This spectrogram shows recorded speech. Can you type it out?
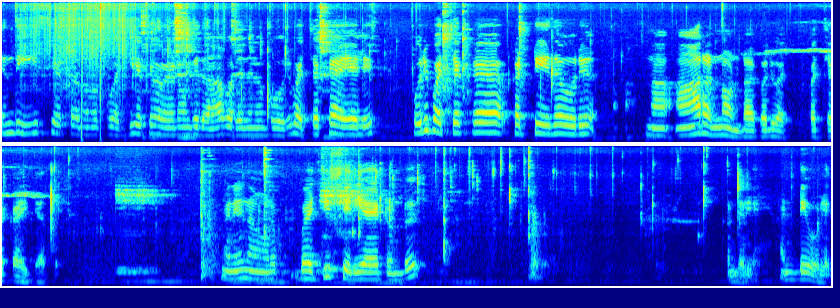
എന്ത് ഈസി ആയിട്ടാണ് നമുക്ക് ബജ്ജിയൊക്കെ വേണമെങ്കിൽ ഇതാ പറയുന്നതിന് ഒരു പച്ചക്ക ആയാൽ ഒരു പച്ചക്ക കട്ട് ചെയ്ത ഒരു ആറെണ്ണം ഉണ്ടാക്കും ഒരു പച്ചക്കായ്ക്കകത്ത്. അങ്ങനെ നമ്മൾ ബജി ശരിയായിട്ടുണ്ട്. കണ്ടില്ലേ? അടിപൊളി.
